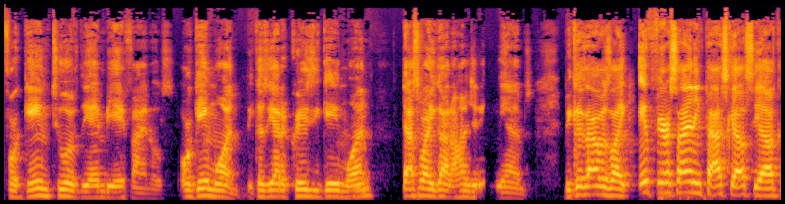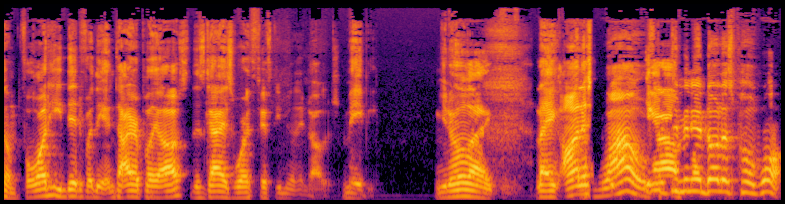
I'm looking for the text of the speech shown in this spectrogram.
for game two of the NBA Finals or game one because he had a crazy game one. That's why he got 100 M's. Because I was like, if you're signing Pascal Siakam for what he did for the entire playoffs, this guy is worth 50 million dollars, maybe. You know, like, like honestly, Wow, Yeah. fifty million dollars per what?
